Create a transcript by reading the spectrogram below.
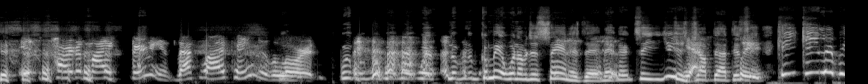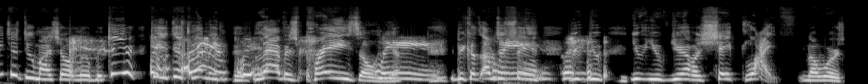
it's part of my experience. That's why I came to the Lord. Come here. What I'm just saying is that, that, that see, you just jumped out there. See, can, you, can you let me just do my show a little bit? Can you, can you just let me please. lavish praise on please. you? Because I'm just saying, you, you, you, you have a shaped life. In other words,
